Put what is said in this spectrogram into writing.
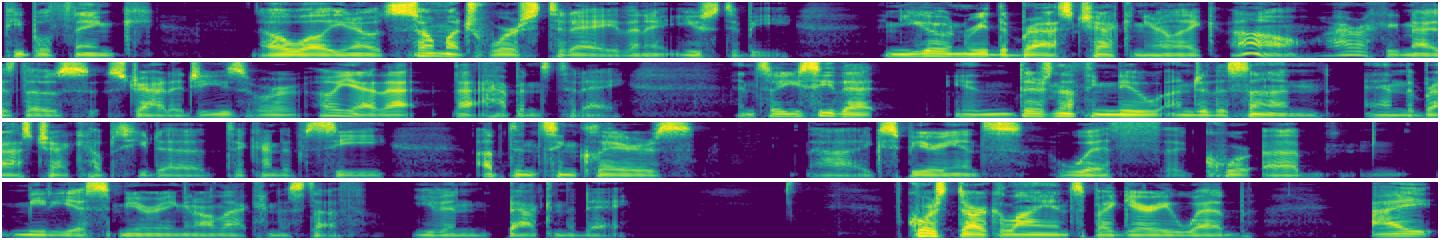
people think, oh, well, you know, it's so much worse today than it used to be. And you go and read the brass check and you're like, oh, I recognize those strategies, or oh, yeah, that, that happens today. And so you see that you know, there's nothing new under the sun, and the brass check helps you to, to kind of see Upton Sinclair's uh, experience with uh, cor- uh, media smearing and all that kind of stuff, even back in the day. Of course, Dark Alliance by Gary Webb. I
